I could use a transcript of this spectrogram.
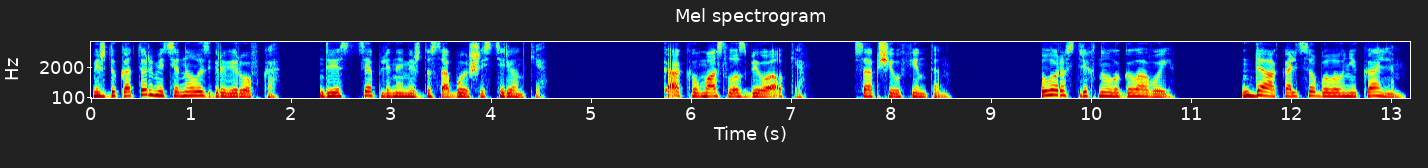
между которыми тянулась гравировка. Две сцепленные между собой шестеренки. «Как в маслосбивалке», — сообщил Финтон. Лора встряхнула головой. Да, кольцо было уникальным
